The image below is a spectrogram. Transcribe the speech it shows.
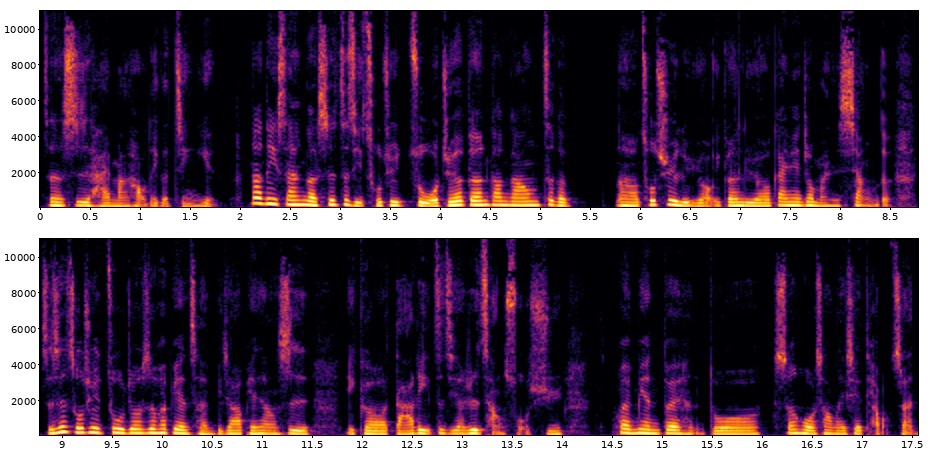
真的是还蛮好的一个经验。那第三个是自己出去住，我觉得跟刚刚这个。呃，出去旅游跟旅游概念就蛮像的，只是出去住就是会变成比较偏向是一个打理自己的日常所需，会面对很多生活上的一些挑战。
